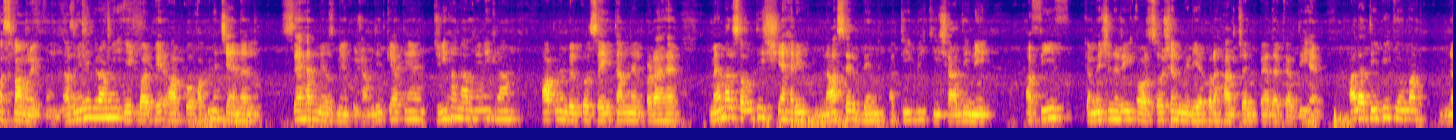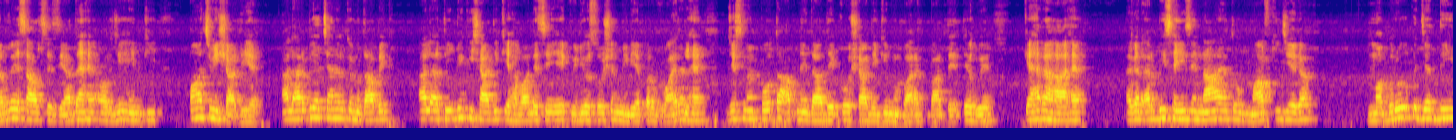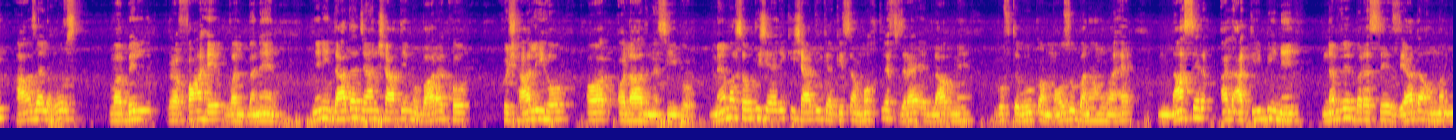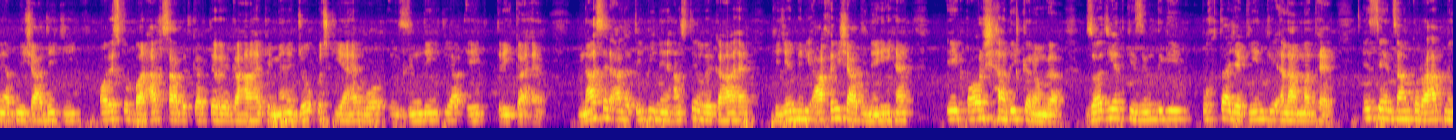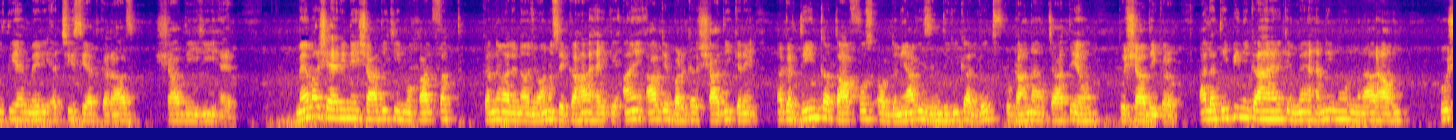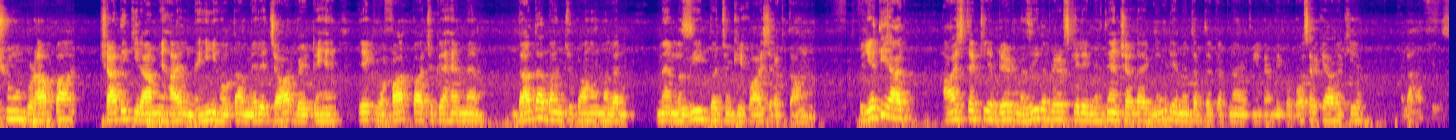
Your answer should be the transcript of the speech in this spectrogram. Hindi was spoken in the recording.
अस्सलाम वालेकुम नाजरीन ग्रामी एक बार फिर आपको अपने चैनल शहर न्यूज़ में खुश आमदीद कहते हैं। जी हाँ नाजरीन ग्राम आपने बिल्कुल सही थंबनेल पढ़ा है। मैमर सऊदी शहरी नासिर बिन अतीबी की शादी ने अफीफ कमिश्नरी और सोशल मीडिया पर हलचल पैदा कर दी है। अल अतीबी की उम्र नबे साल से ज़्यादा है और ये इनकी पाँचवीं शादी है। अल अरबिया चैनल के मुताबिक अल अतीबी की शादी के हवाले से एक वीडियो सोशल मीडिया पर वायरल है, जिसमें पोता अपने दादे को शादी की मुबारकबाद देते हुए कह रहा है, अगर अरबी सही से ना आए तो माफ़ कीजिएगा। मबरूक जद्दी हाजल उर्स व बिल रफ़ाह वल बनैन। यानी दादा जान शादी मुबारक हो, खुशहाली हो और औलाद नसीब हो। मैमर सऊदी शहरी की शादी का किस्सा मुख्तलिफ़ ज़रा इबलाग में गुफ्तु का मौजू बना हुआ है। नासिर अल अतीबी ने नबे बरस से ज़्यादा उम्र में अपनी शादी की और इसको बरहक साबित करते हुए कहा है कि मैंने जो कुछ किया है वो ज़िंदगी का एक तरीका है। नासिर अलतीबी ने हँसते हुए कहा है कि ये मेरी आखिरी शादी नहीं है, एक और शादी करूँगा। जोजियत की ज़िंदगी पुख्ता यकीन की अलामत है। इससे इंसान को राहत मिलती है, मेरी अच्छी सेहत का राज शादी ही है। मैमर शहरी ने शादी की मुखालफत करने वाले नौजवानों से कहा है कि आएँ, आगे बढ़कर शादी करें। अगर दीन का तहफ़ और दुनियावी ज़िंदगी का लुत्फ़ उठाना चाहते हों तो शादी करो। अलतीफ़ी ने कहा है कि मैं हनी मून रहा हूँ, खुश हूँ, बुढ़ापा, शादी की राह में हायल नहीं होता, मेरे चार बेटे हैं, एक वफ़ात पा चुका है, मैं दादा बन चुका हूँ, मगर मैं मज़ीद बच्चों की ख्वाहिश रखता हूँ। तो ये थी आज आज तक की अपडेट, मज़ीद अपडेट्स के लिए मिलते हैं इंशाल्लाह एक नई वीडियो में, तब तक अपना और अपनी फैमिली का बहुत सारा ख्याल रखिए। আল্লাহ হাফিজ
